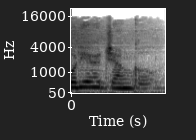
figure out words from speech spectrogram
Audio Jungle.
